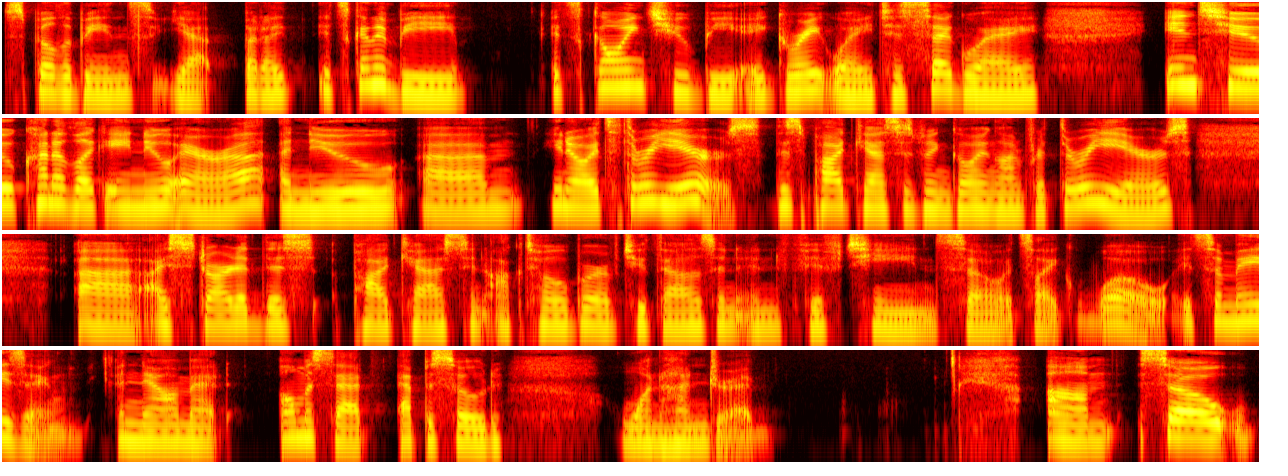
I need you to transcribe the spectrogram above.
spill the beans yet, but I, it's going to be it's going to be a great way to segue into kind of like a new era, a new, um, you know, it's three years. This podcast has been going on for three years. Uh, I started this podcast in October of 2015. So it's like, whoa, it's amazing. And now I'm at almost at episode 100. Um, so,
